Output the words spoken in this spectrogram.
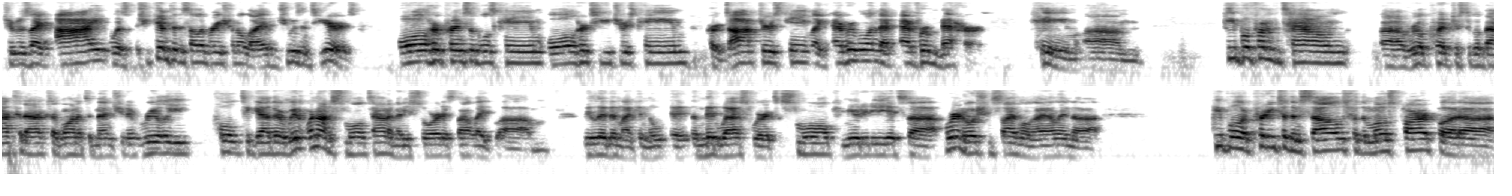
She was like, "I was." She came to the celebration of life, and she was in tears. All her principals came, all her teachers came, her doctors came, like everyone that ever met her came. Um, people from the town uh, real quick, just to go back to that, because I wanted to mention it really pulled together. We're, we're not a small town of any sort. It's not like um, we live in like in the, the, Midwest where it's a small community. It's uh, we're in Oceanside, Long Island. Uh, people are pretty to themselves for the most part, but uh,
